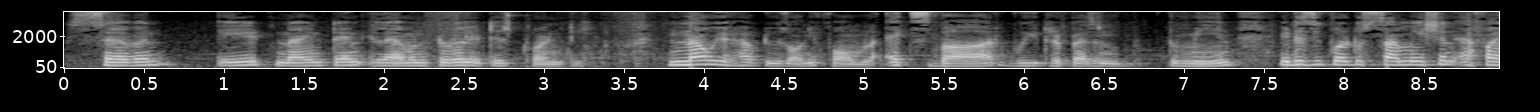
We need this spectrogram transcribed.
7 8 9 10 11 12 it is 20 now you have to use only formula x bar we represent to mean it is equal to summation fi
